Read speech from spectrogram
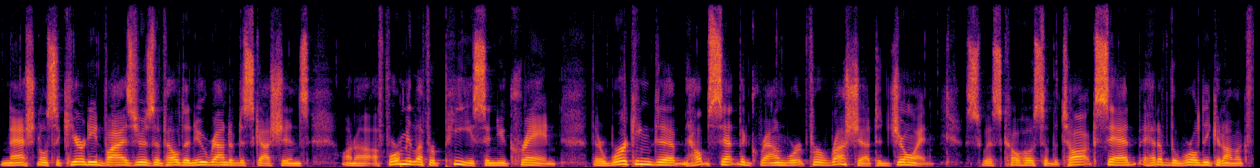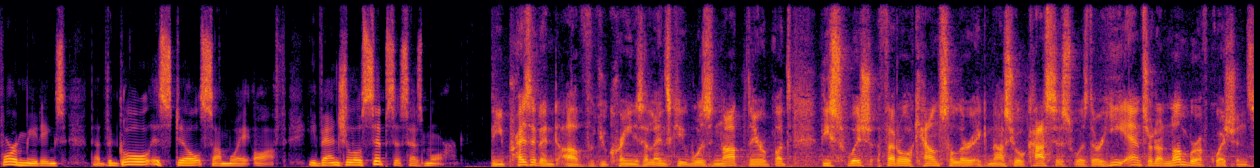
National security advisors have held a new round of discussions on a, a, formula for peace in Ukraine. They're working to help set the groundwork for Russia to join. Swiss co host of the talk said ahead of the World Economic Forum meetings that the goal is still some way off. Evangelos Sipsis has more. The president of Ukraine, Zelensky, was not there, but the Swiss federal counselor Ignazio Cassis was there. He answered a number of questions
